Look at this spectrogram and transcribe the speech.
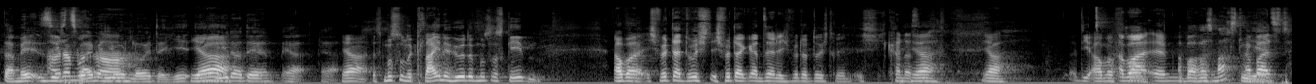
Da melden sich zwei Millionen Leute. Je, ja. Jeder, der. Ja, ja. ja, es muss so eine kleine Hürde muss es geben. Aber ich würde da durch, ich würde da ganz ehrlich, ich würde da durchdrehen. Ich kann das ja, nicht. Ja, die arme Frau. Aber, ähm, aber was machst du jetzt?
